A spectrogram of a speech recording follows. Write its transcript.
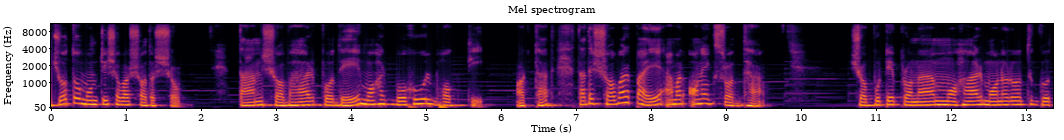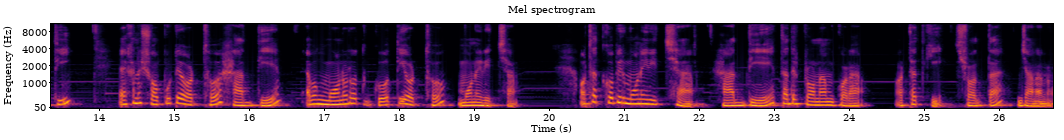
যত মন্ত্রিসভার সদস্য। তান সভার পদে মহার বহুল ভক্তি, অর্থাৎ তাদের সবার পায়ে আমার অনেক শ্রদ্ধা। সপুটে প্রণাম মহার মনোরথ গতি, এখানে সপুটে অর্থ হাত দিয়ে এবং মনোরথ গতি অর্থ মনের ইচ্ছা। অর্থাৎ কবির মনের ইচ্ছা, হাত দিয়ে তাদের প্রণাম করা, অর্থাৎ কি? শ্রদ্ধা জানানো।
